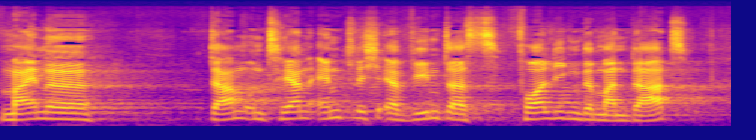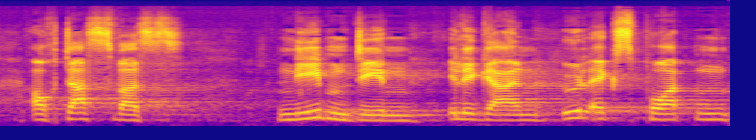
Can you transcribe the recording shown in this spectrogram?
meine Damen und Herren, endlich erwähnt das vorliegende Mandat auch das, was neben den illegalen Ölexporten,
